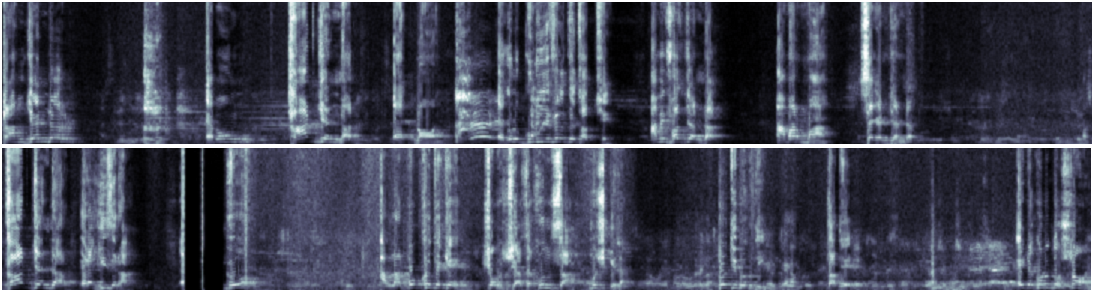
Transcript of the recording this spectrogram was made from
ট্রান্সজেন্ডার এবং থার্ড জেন্ডার এক নয়। এগুলো গুলিয়ে ফেলতে চাচ্ছে। আমি ফার্স্ট জেন্ডার আমার মা সেকেন্ড জেন্ডার থার্ড জেন্ডার এরা হিজরা। আল্লাহর পক্ষ থেকে সমস্যা আছে, খুনসা, মুশকিলা, প্রতিবন্ধী, তাদের। এটা কোনো দোষ নয়।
